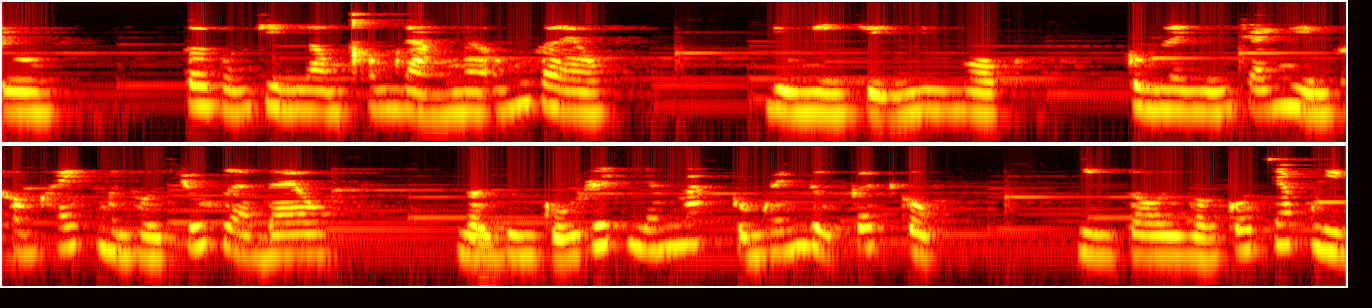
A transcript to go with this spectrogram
trường, tôi vẫn kìm lòng không đặng mà ấn vào. Dù ngàn chuyện như một, cùng là những trải nghiệm không khác mình hồi trước là bao. Nội dung cũ rít nhắm mắt cũng đoán được kết cục, nhưng tôi vẫn cố chấp nghiêm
